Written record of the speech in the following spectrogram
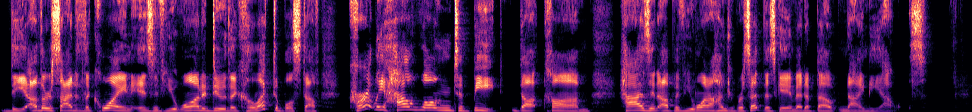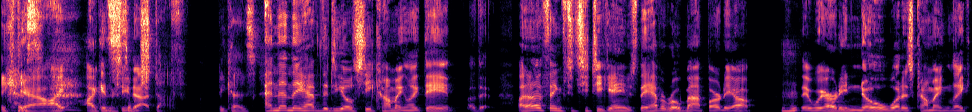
the other side of the coin is if you want to do the collectible stuff, currently how long to beat.com has it up if you want 100% this game at about 90 hours. Because yeah, I, I can see so that stuff because and then they have the DLC coming. Like they, Another thing to TT Games, they have a roadmap already up. Mm-hmm. They, we already know what is coming. Like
